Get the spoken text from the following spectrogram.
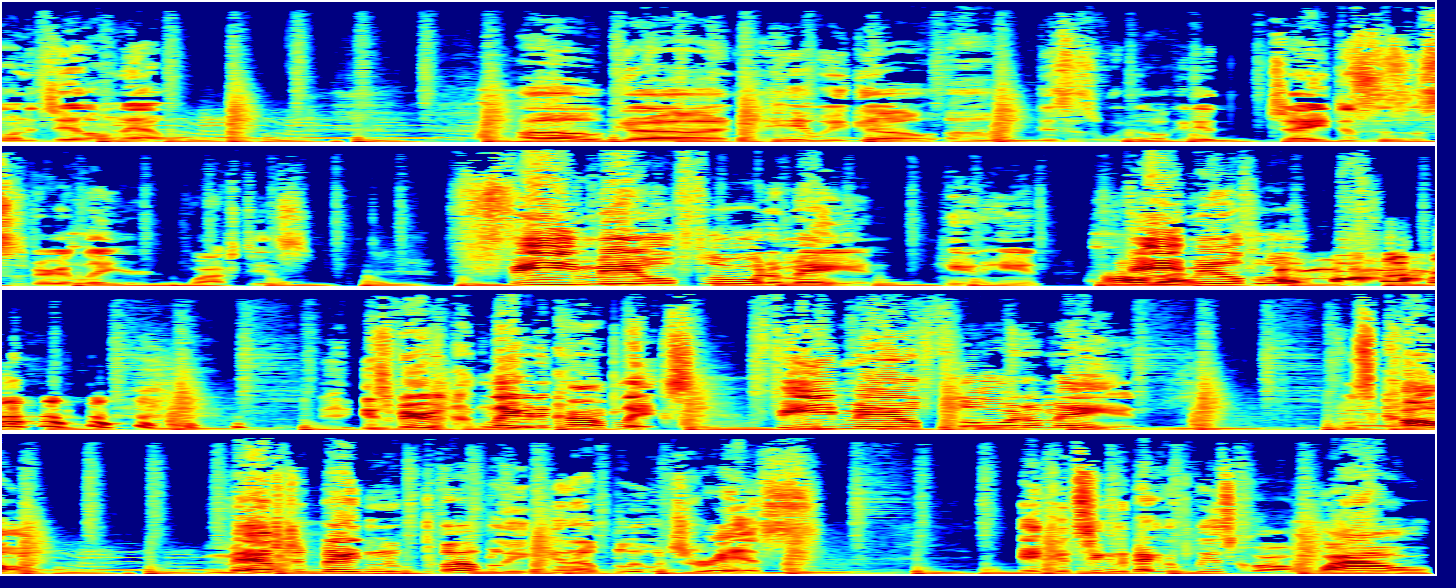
going to jail on that one. Oh God, here we go. Oh, this is okay. Jae, this is this is very layered. Watch this. Female Florida man. Hint, hint. Hold up. Female Florida. it's very layered and complex. Female Florida man was caught masturbating in public in a blue dress and continued back in the police car while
